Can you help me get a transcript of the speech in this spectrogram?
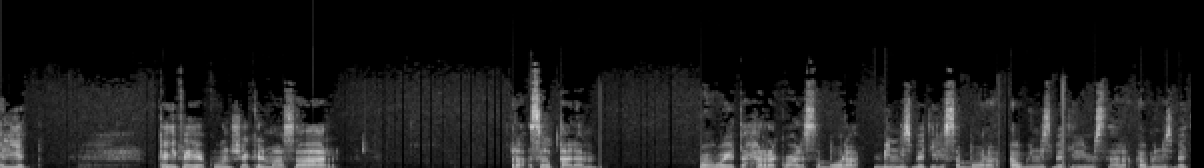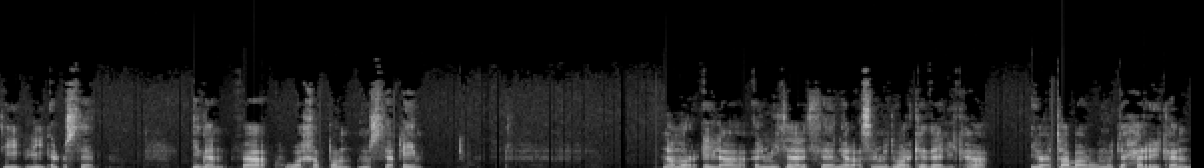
اليد. كيف يكون شكل مسار رأس القلم وهو يتحرك على السبورة بالنسبة للسبورة أو بالنسبة للمسطرة أو بالنسبة للأستاذ؟ إذا فهو خط مستقيم. نمر إلى المثال الثاني رأس المدور. كذلك يعتبر متحركا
